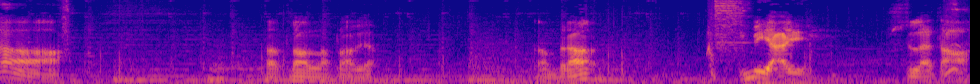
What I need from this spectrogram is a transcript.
Trupa! Teatralna prawie. Dobra. Bijaj! Sztyleta.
